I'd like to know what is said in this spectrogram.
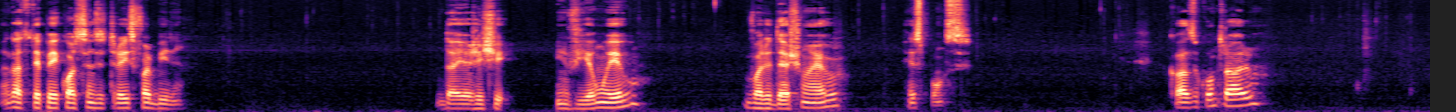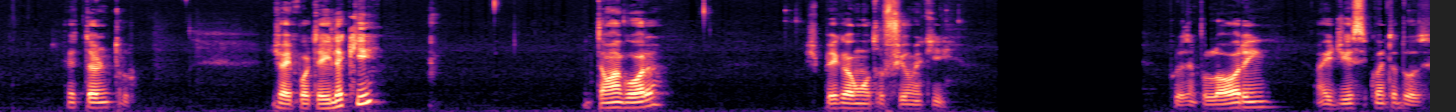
http 403 forbidden. Daí a gente envia um erro validation error response caso contrário return true já importei ele aqui então agora Deixa eu pegar um outro filme aqui. Por exemplo, Loren ID 5012.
